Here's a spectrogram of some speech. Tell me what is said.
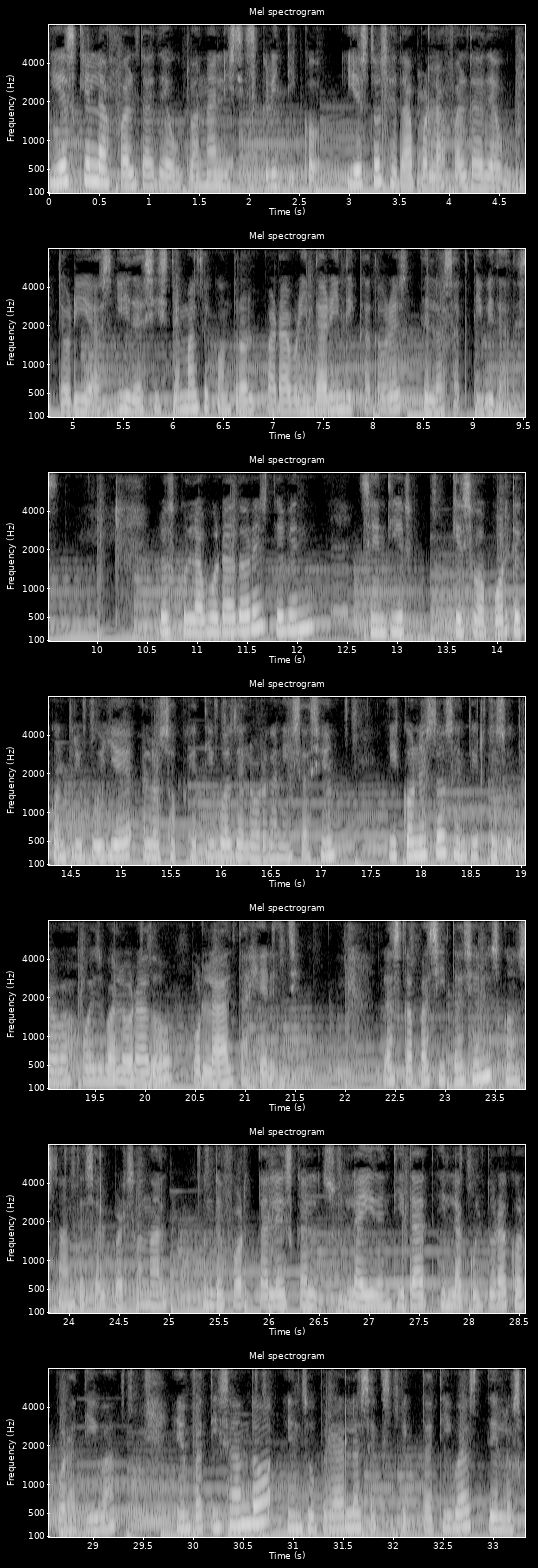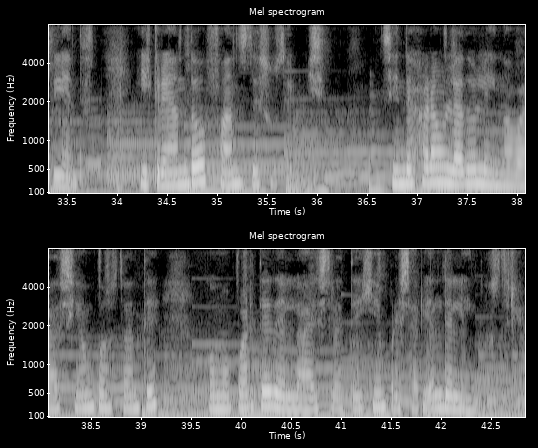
Y es que la falta de autoanálisis crítico, y esto se da por la falta de auditorías y de sistemas de control para brindar indicadores de las actividades. Los colaboradores deben sentir que su aporte contribuye a los objetivos de la organización y con esto sentir que su trabajo es valorado por la alta gerencia. Las capacitaciones constantes al personal, donde fortalezca la identidad y la cultura corporativa, enfatizando en superar las expectativas de los clientes y creando fans de su servicio, sin dejar a un lado la innovación constante como parte de la estrategia empresarial de la industria.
